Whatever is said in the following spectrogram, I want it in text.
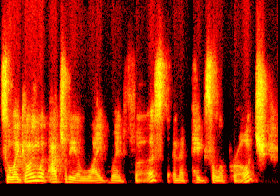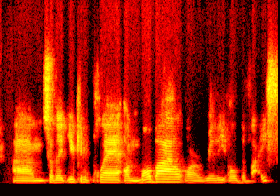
So we're going with actually a lightweight first and a pixel approach um, so that you can play on mobile or a really old device.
